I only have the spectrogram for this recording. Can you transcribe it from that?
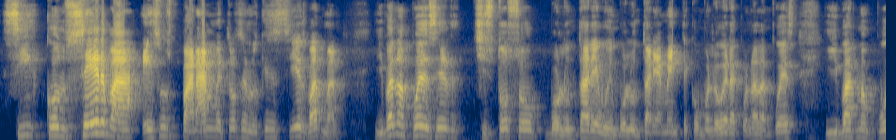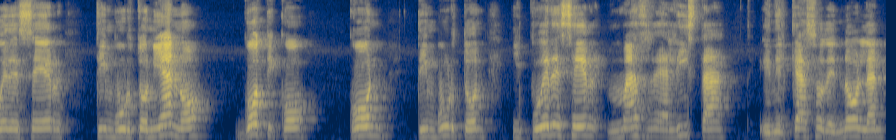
sí conserva esos parámetros en los que sí es Batman. Y Batman puede ser chistoso, voluntaria o involuntariamente, como lo era con Adam West. Y Batman puede ser Tim Burtoniano, gótico, con Tim Burton. Y puede ser más realista, en el caso de Nolan,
